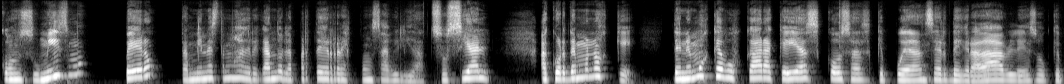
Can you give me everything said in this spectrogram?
consumismo, pero también estamos agregando la parte de responsabilidad social. Acordémonos que tenemos que buscar aquellas cosas que puedan ser degradables o que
